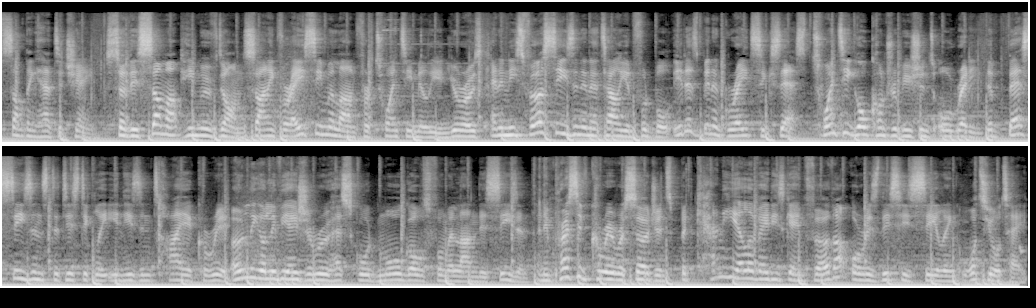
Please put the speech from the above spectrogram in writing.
something had to change. So this summer, he moved on, signing for AC Milan for 20 million euros, and in his first season in Italian football, it has been a great success. 20 goal contributions already, the best season statistically in his entire career. Only Olivier Giroud has scored more goals for Milan this season. An impressive career resurgence, but can he elevate his game further, or is this his ceiling? What's your take?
